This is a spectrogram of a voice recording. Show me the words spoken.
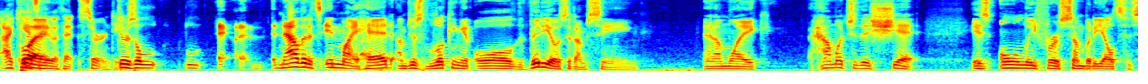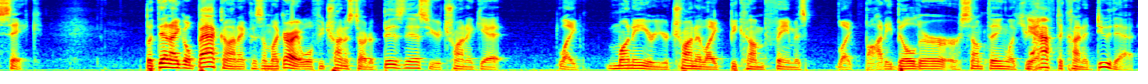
I can't say with that certainty. There's a now that it's in my head, I'm just looking at all the videos that I'm seeing, and I'm like, how much of this shit is only for somebody else's sake? But then I go back on it because I'm like, all right, well, if you're trying to start a business or you're trying to get like money or you're trying to like become famous like bodybuilder or something, like you Yeah. have to kind of do that.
